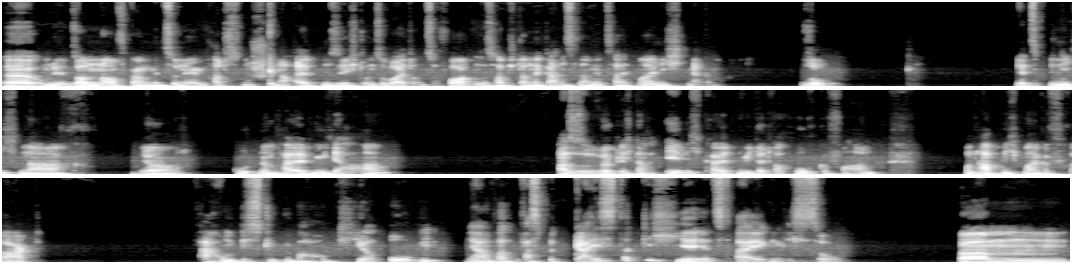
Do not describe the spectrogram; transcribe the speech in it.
äh, um den Sonnenaufgang mitzunehmen, hatte eine schöne Alpensicht und so weiter und so fort. Und das habe ich dann eine ganz lange Zeit mal nicht mehr gemacht. So. Jetzt bin ich nach ja, gut einem halben Jahr, also wirklich nach Ewigkeiten wieder da hochgefahren und habe mich mal gefragt, warum bist du überhaupt hier oben? Ja, was, was begeistert dich hier jetzt eigentlich so? Ähm,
